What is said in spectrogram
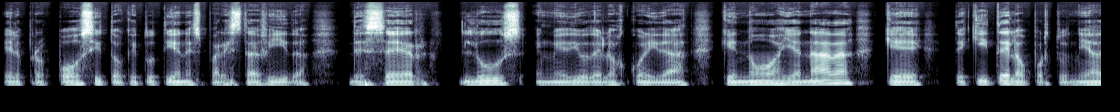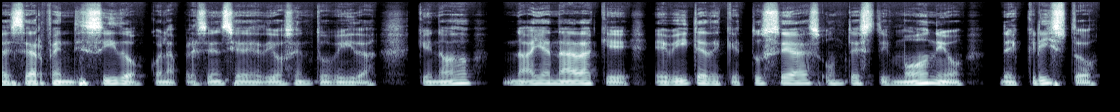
el propósito que tú tienes para esta vida de ser luz en medio de la oscuridad, que no haya nada que te quite la oportunidad de ser bendecido con la presencia de Dios en tu vida, que no, haya nada que evite de que tú seas un testimonio de Cristo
